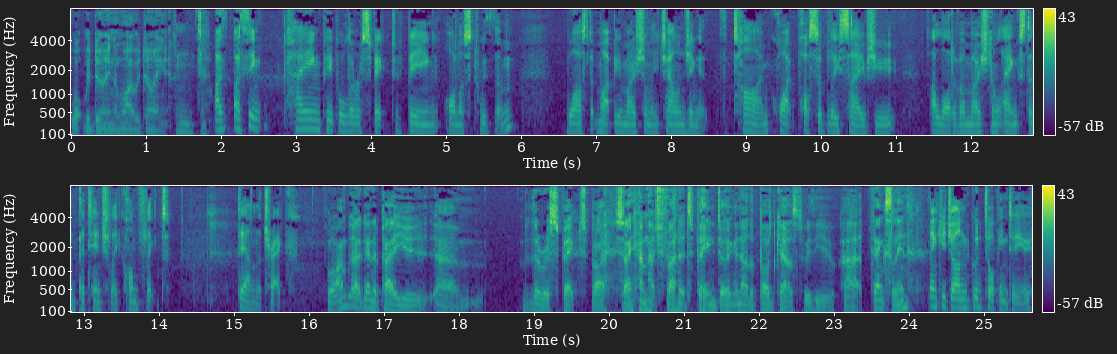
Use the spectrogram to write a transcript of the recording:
what we're doing and why we're doing it. Mm. I, I think paying people the respect of being honest with them, whilst it might be emotionally challenging at the time, quite possibly saves you a lot of emotional angst and potentially conflict down the track. Well, I'm going to pay you um, the respect by saying how much fun it's been doing another podcast with you. Uh, thanks, Lynn. Thank you, John. Good talking to you.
